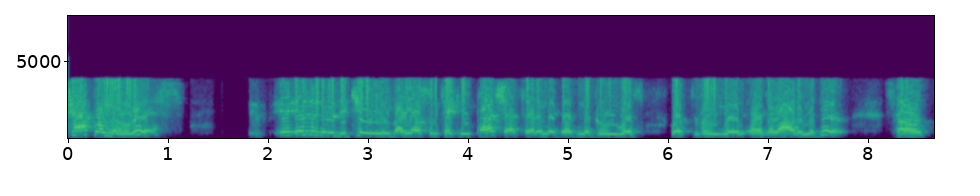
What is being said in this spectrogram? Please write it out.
tap on the wrist isn't going to deter anybody else from taking pot shots at him that doesn't agree with what the league has allowed him to do. So,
